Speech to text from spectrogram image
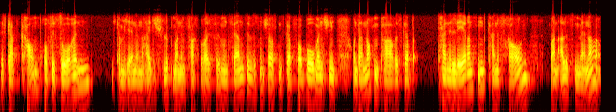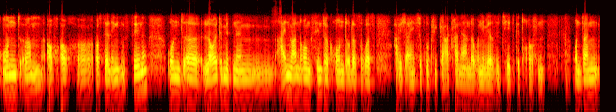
Es gab kaum Professorinnen. Ich kann mich erinnern, Heidi Schlückmann im Fachbereich Film- und Fernsehwissenschaften. Es gab Frau Bomenschen und dann noch ein paar, aber es gab keine Lehrenden, keine Frauen. waren alles Männer und ähm, auch, auch äh, aus der linken Szene und äh, Leute mit einem Einwanderungshintergrund oder sowas habe ich eigentlich so gut wie gar keine an der Universität getroffen. Und dann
